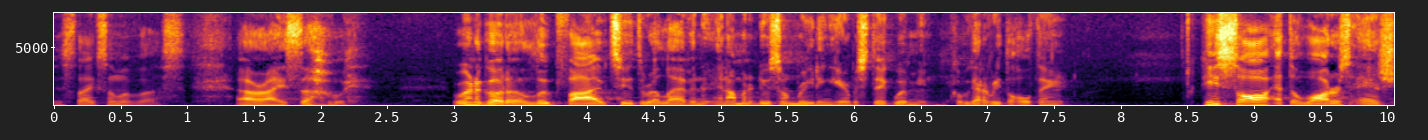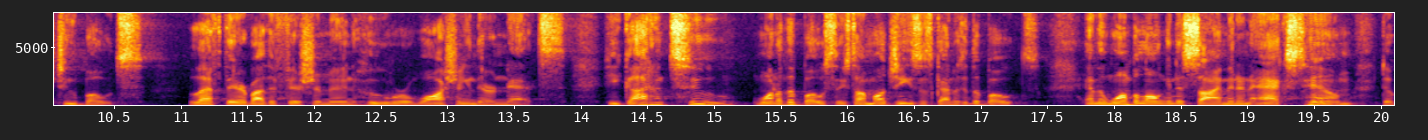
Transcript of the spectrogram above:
just like some of us. All right, so we're going to go to Luke 5, 2 through 11, and I'm going to do some reading here, but stick with me because we got to read the whole thing. He saw at the water's edge two boats left there by the fishermen who were washing their nets. He got into one of the boats, he's talking about Jesus, got into the boats, and the one belonging to Simon, and asked him to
